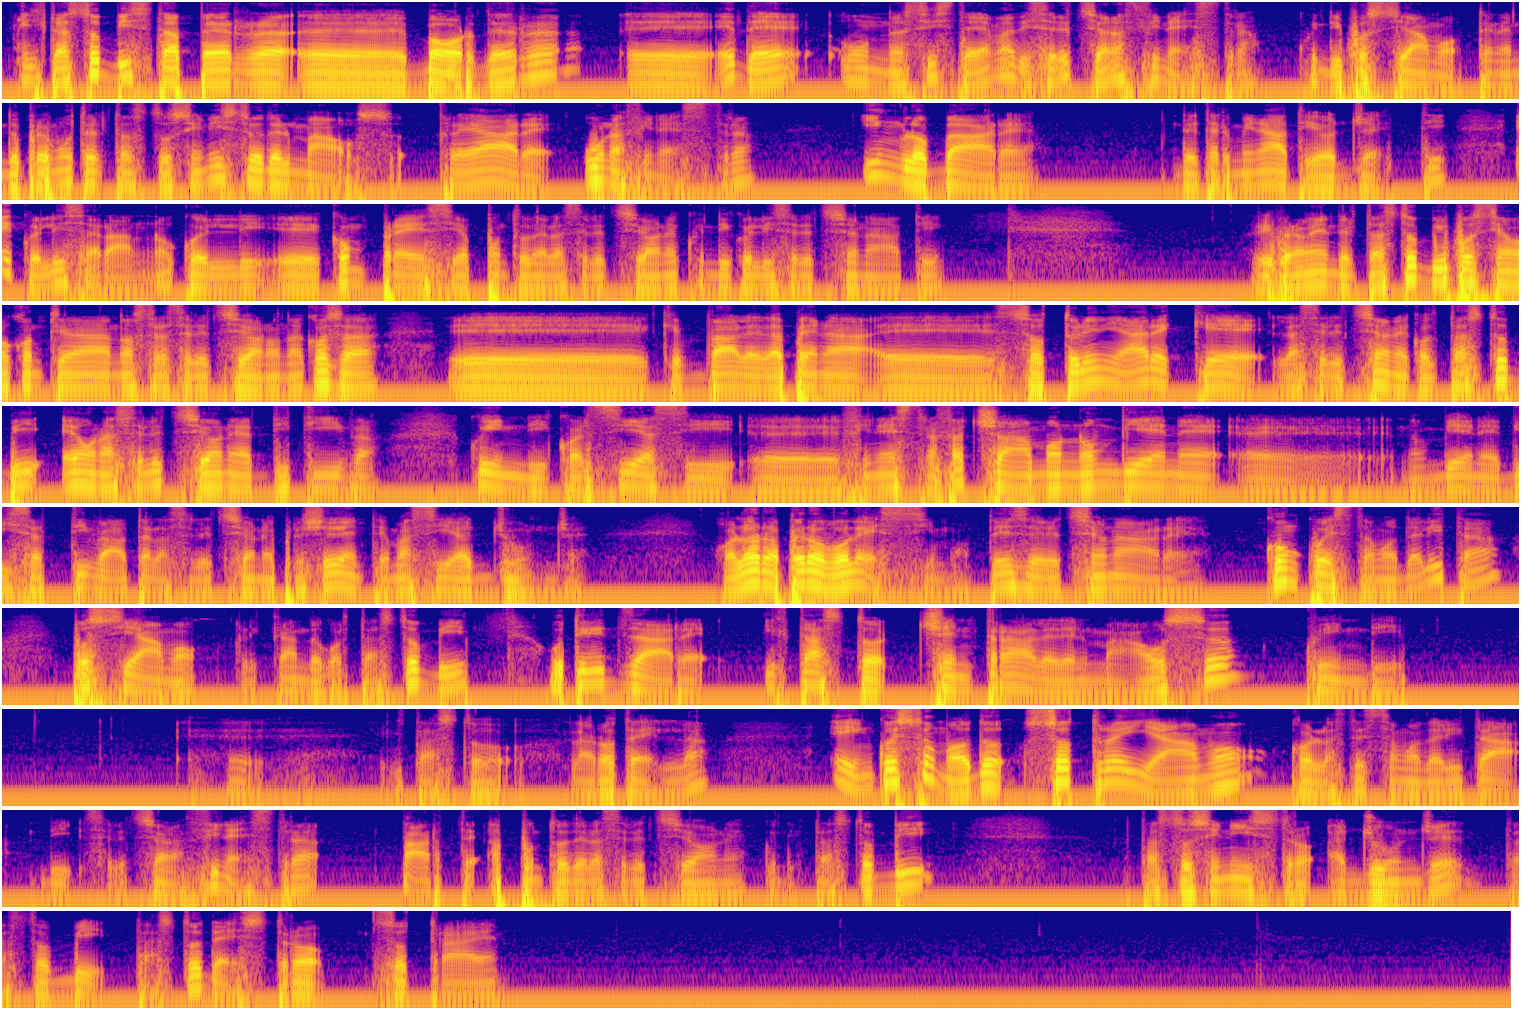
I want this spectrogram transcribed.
Il tasto B sta per eh, border eh, ed è un sistema di selezione a finestra. Quindi possiamo, tenendo premuto il tasto sinistro del mouse, creare una finestra, inglobare determinati oggetti e quelli saranno quelli eh, compresi appunto nella selezione, quindi quelli selezionati. Ripremendo il tasto B possiamo continuare la nostra selezione. Una cosa eh, che vale la pena eh, sottolineare è che la selezione col tasto B è una selezione additiva, quindi qualsiasi eh, finestra facciamo non viene, eh, non viene disattivata la selezione precedente, ma si aggiunge. Qualora però volessimo deselezionare con questa modalità, possiamo, cliccando col tasto B, utilizzare il tasto centrale del mouse, quindi eh, il tasto la rotella, e in questo modo sottraiamo con la stessa modalità di selezione a finestra parte appunto della selezione, quindi tasto B, tasto sinistro aggiunge, tasto B, tasto destro sottrae.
